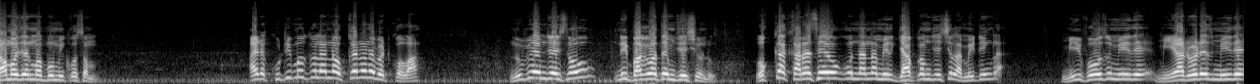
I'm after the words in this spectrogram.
రామజన్మభూమి కోసం. ఆయన కుటుంబకులన్నా ఒక్కనన్న పెట్టుకోవా? నువ్వేం చేసినావు? నీ భగవత్ ఏం చేసిండు? ఒక్క కరసేవకునన్నా మీరు జ్ఞాపకం చేసిలా మీటింగ్లో? మీ ఫోజు మీదే మీ అడ్వర్టైజ్ మీదే.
